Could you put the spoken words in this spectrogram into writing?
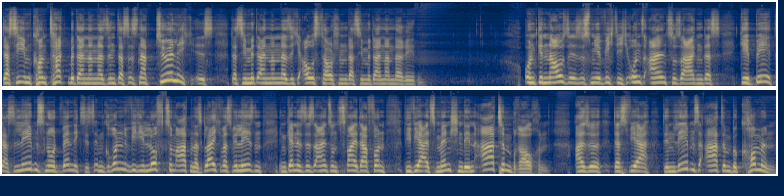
dass sie im Kontakt miteinander sind, dass es natürlich ist, dass sie miteinander sich austauschen und dass sie miteinander reden. Und genauso ist es mir wichtig, uns allen zu sagen, dass Gebet das Lebensnotwendigste ist. Im Grunde wie die Luft zum Atmen. Das gleiche, was wir lesen in Genesis 1 und 2 davon, wie wir als Menschen den Atem brauchen. Also, dass wir den Lebensatem bekommen,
